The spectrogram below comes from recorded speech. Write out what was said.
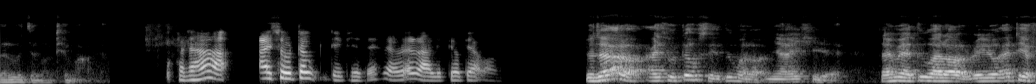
တယ်လို့ကျွန်တော်ထင်ပါတယ်ဒါက isotope တွေဖြစ်တယ်အဲ့ဒါလေးပြောပြပါဦးဒါကတော့ isotope တွေသူ့မှာတော့အများကြီးရှိတယ်ဒါပေမဲ့သူကတော့ radioactive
